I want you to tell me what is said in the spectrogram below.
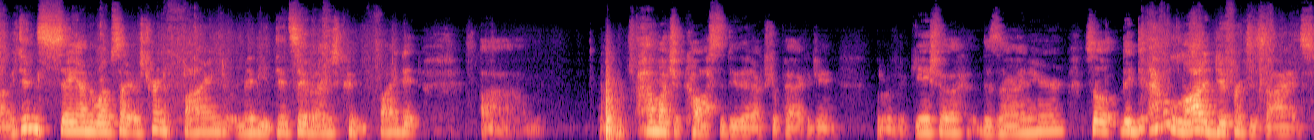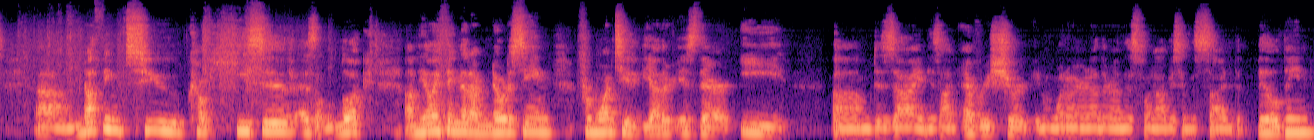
Um, it didn't say on the website. I was trying to find, or maybe it did say, but I just couldn't find it. Um, how much it costs to do that extra packaging. A little bit of a geisha design here. So they have a lot of different designs. Um, nothing too cohesive as a look. Um, the only thing that I'm noticing from one tee to the other is their E um, design is on every shirt in one way or another. On this one, obviously on the side of the building.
